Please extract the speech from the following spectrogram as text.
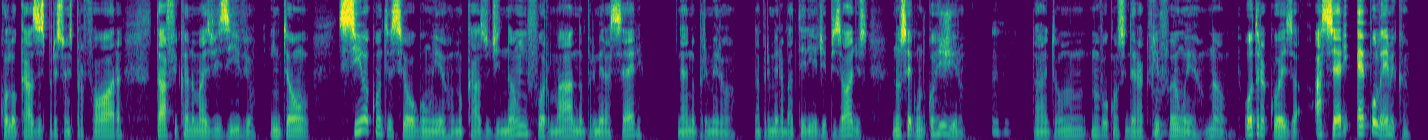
colocar as expressões para fora, está ficando mais visível. Então, se aconteceu algum erro no caso de não informar na primeira série, né, no primeiro, na primeira bateria de episódios, no segundo corrigiram. Uhum. Tá? Então não- vou considerar que foi um erro. Não. Outra coisa, a série é polêmica.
